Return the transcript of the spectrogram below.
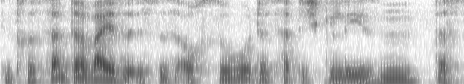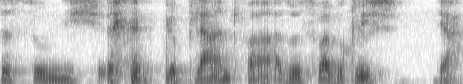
Interessanterweise ist es auch so, das hatte ich gelesen, dass das so nicht geplant war. Also es war wirklich, ja,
